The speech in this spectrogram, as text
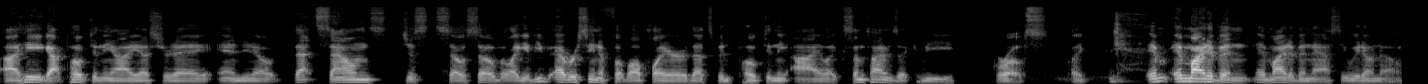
Uh, he got poked in the eye yesterday, and you know that sounds just so so. But like, if you've ever seen a football player that's been poked in the eye, like sometimes it can be gross. Like it, it might have been it might have been nasty. We don't know,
